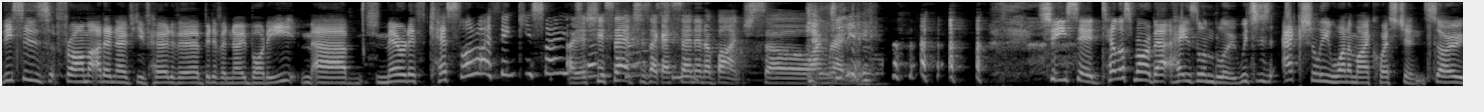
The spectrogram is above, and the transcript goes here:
this is from I don't know if you've heard of her, a bit of a nobody, um, Meredith Kessler. I think you say. I, Is she said, she's like, I sent in a bunch, so I'm ready. She said, "Tell us more about Hazel and Blue," which is actually one of my questions. So.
